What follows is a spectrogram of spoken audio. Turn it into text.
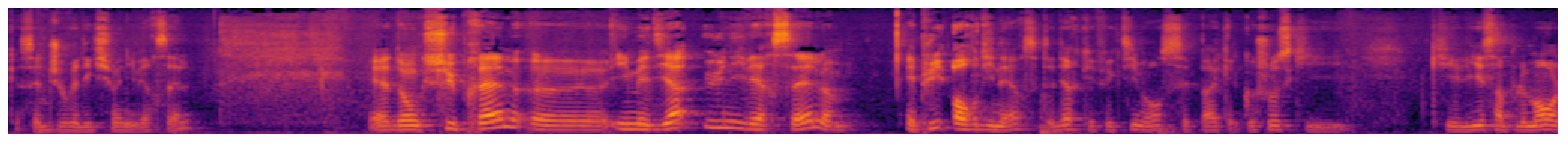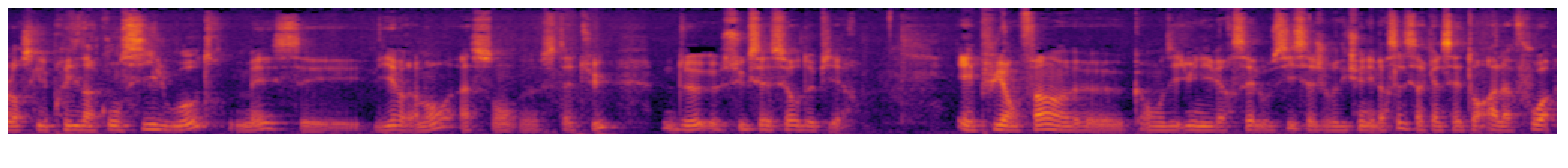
qui a cette juridiction universelle. Et donc suprême, euh, immédiat, universel, et puis ordinaire, c'est-à-dire qu'effectivement, c'est pas quelque chose qui, qui est lié simplement lorsqu'il préside un concile ou autre, mais c'est lié vraiment à son statut de successeur de Pierre. Et puis enfin, quand on dit universel aussi, sa juridiction universelle, c'est-à-dire qu'elle s'étend à la fois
